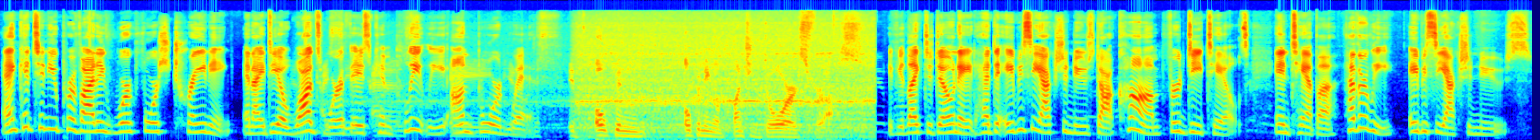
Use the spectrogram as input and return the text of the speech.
and continue providing workforce training, an idea Wadsworth is completely on board with. It's open, opening a bunch of doors for us. If you'd like to donate, head to abcactionnews.com for details. In Tampa, Heather Leigh, ABC Action News.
